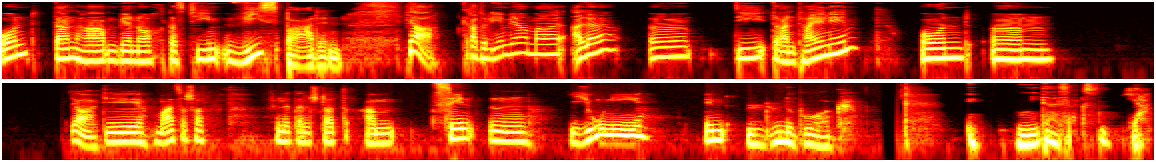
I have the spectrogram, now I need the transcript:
und dann haben wir noch das Team Wiesbaden. Ja, gratulieren wir mal alle, äh, die daran teilnehmen. Und ähm, Ja, die Meisterschaft findet dann statt am 10. Juni in Lüneburg. Niedersachsen, ja.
